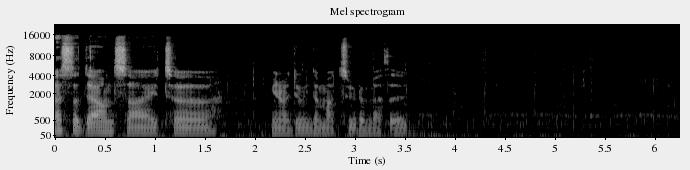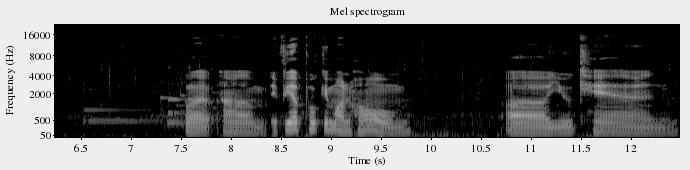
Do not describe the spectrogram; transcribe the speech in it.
That's the downside to, you know, doing the Masuda method. But um, if you have Pokemon Home, uh, you can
